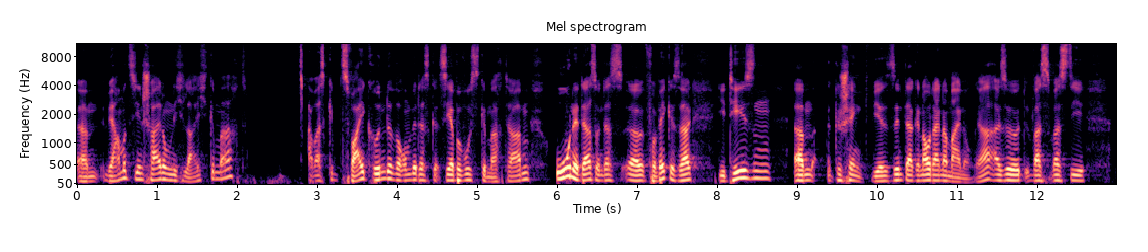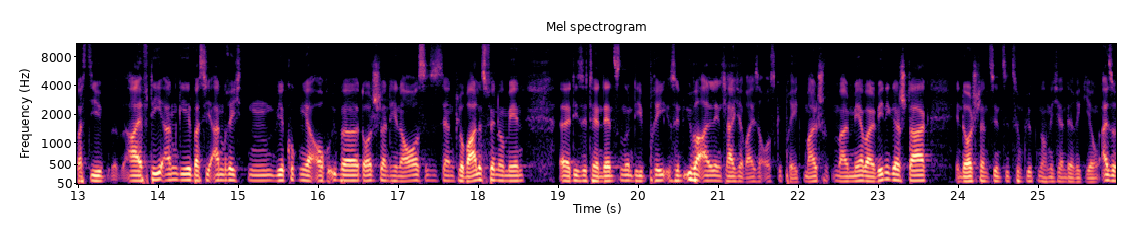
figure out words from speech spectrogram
Ähm, wir haben uns die Entscheidung nicht leicht gemacht. Aber es gibt zwei Gründe, warum wir das sehr bewusst gemacht haben, ohne das, und das äh, vorweg gesagt, die Thesen ähm, geschenkt. Wir sind da genau deiner Meinung. Ja? Also was, was, die, was die AfD angeht, was sie anrichten, wir gucken ja auch über Deutschland hinaus, es ist ja ein globales Phänomen, äh, diese Tendenzen, und die sind überall in gleicher Weise ausgeprägt. Mal, mal mehr, mal weniger stark. In Deutschland sind sie zum Glück noch nicht an der Regierung. Also,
